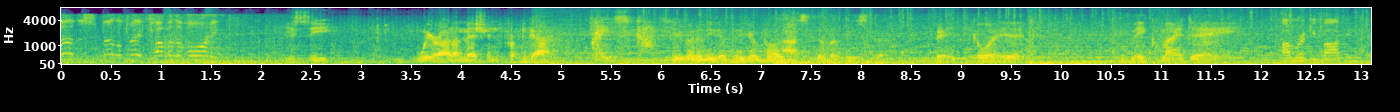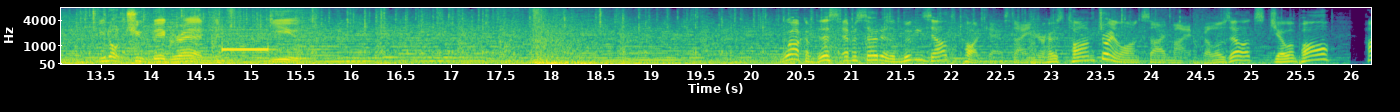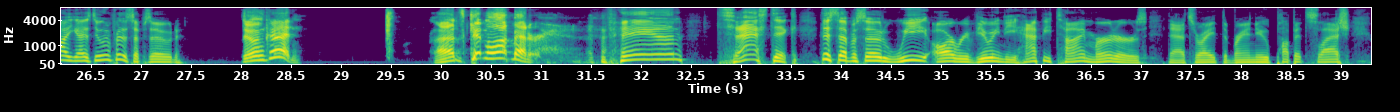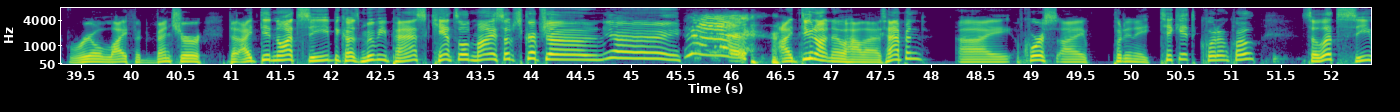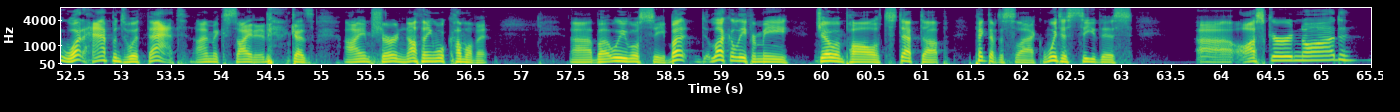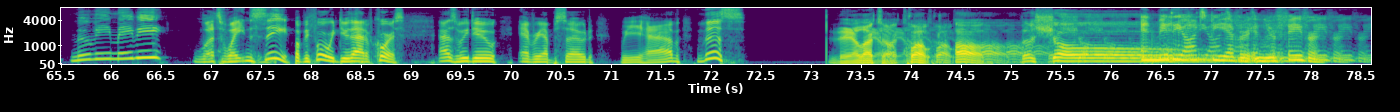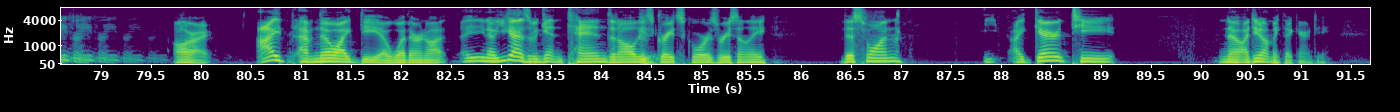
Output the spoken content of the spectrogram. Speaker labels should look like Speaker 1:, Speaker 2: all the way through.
Speaker 1: love the smell of napalm in the morning.
Speaker 2: You see, we're on a mission from God.
Speaker 1: Great Scott.
Speaker 3: You're gonna need a bigger boat.
Speaker 4: Hasta la vista, baby. Go ahead. Make my day.
Speaker 5: I'm Ricky Bobby. If you don't chew Big Red, then f- you.
Speaker 6: Welcome to this episode of the Movie Zealots podcast. I am your host Tom, joined alongside my fellow zealots Joe and Paul. How are you guys doing for this episode?
Speaker 7: Doing good.
Speaker 8: That's getting a lot better.
Speaker 6: Fantastic! This episode, we are reviewing the Happytime Murders. That's right, the brand new puppet slash real life adventure that I did not see because MoviePass canceled my subscription. Yay! I do not know how that has happened. I, of course, I put in a ticket, quote unquote. So let's see what happens with that. I'm excited because I'm sure nothing will come of it. Uh, but we will see. But luckily for me, Joe and Paul stepped up, picked up the slack, went to see this uh, Oscar nod movie, maybe? Let's wait and see. But before we do that, of course, as we do every episode, we have this.
Speaker 3: The Alexa quote of the show.
Speaker 9: And may the odds be ever in your favor.
Speaker 6: All right. I have no idea whether or not, you know, you guys have been getting tens and all these great scores recently. This one, I guarantee. No, I do not make that guarantee.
